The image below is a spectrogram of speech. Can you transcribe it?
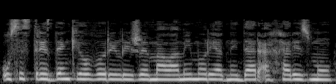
U sestry Zdenky hovorili, že mala mimoriadný dar a charizmu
